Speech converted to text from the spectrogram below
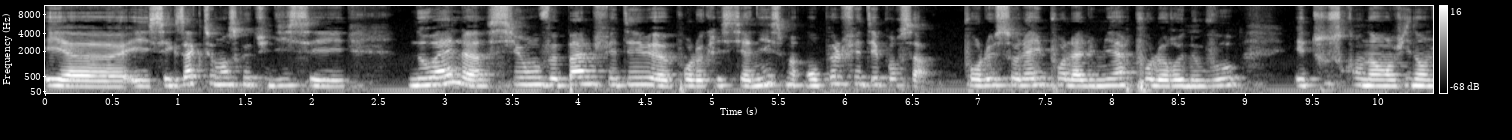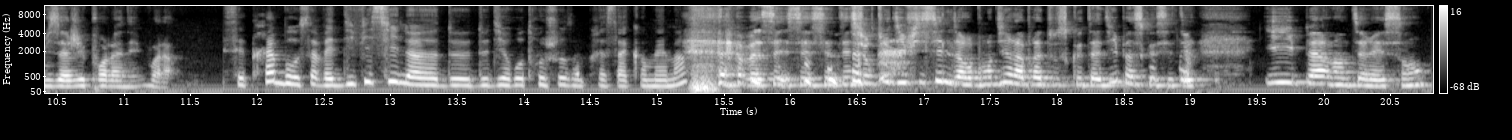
Et, et c'est exactement ce que tu dis. C'est Noël, si on veut pas le fêter pour le christianisme, on peut le fêter pour ça pour le soleil, pour la lumière, pour le renouveau et tout ce qu'on a envie d'envisager pour l'année. Voilà. C'est très beau, ça va être difficile euh, de, dire autre chose après ça quand même. Hein. bah c'était surtout difficile de rebondir après tout ce que tu as dit parce que c'était hyper intéressant.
